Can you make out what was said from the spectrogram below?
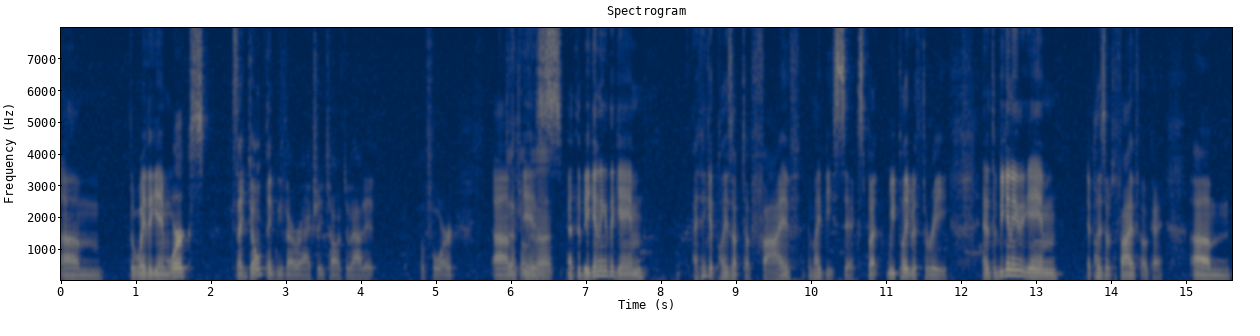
Um, the way the game works, because I don't think we've ever actually talked about it before, um, is at the beginning of the game. I think it plays up to five. It might be six, but we played with three. And at the beginning of the game, it plays up to five. Okay. Um,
